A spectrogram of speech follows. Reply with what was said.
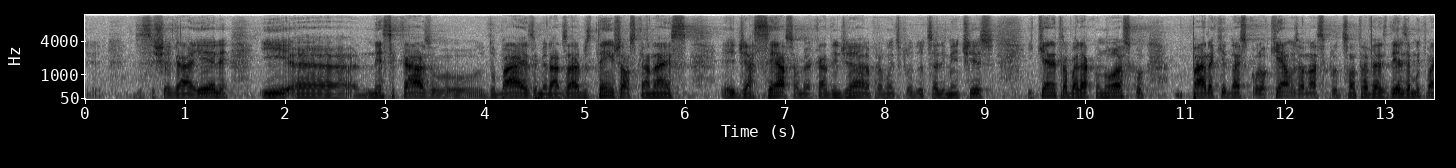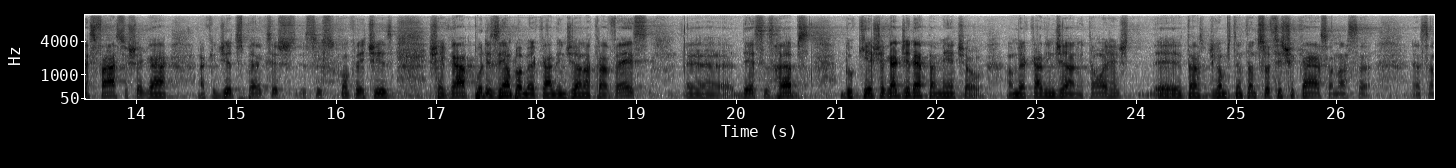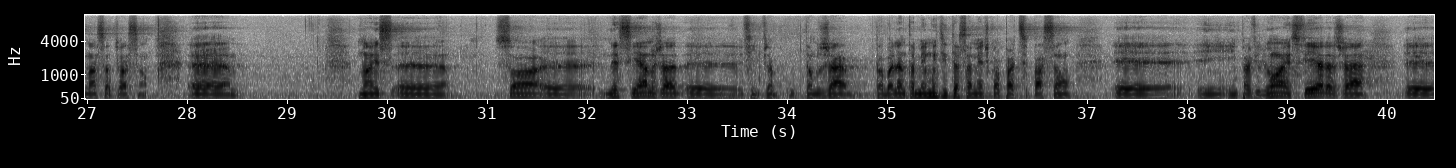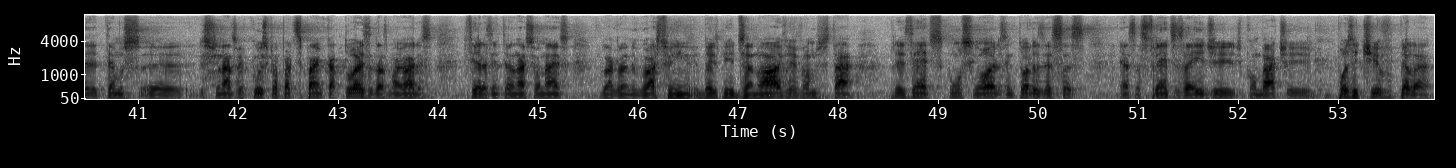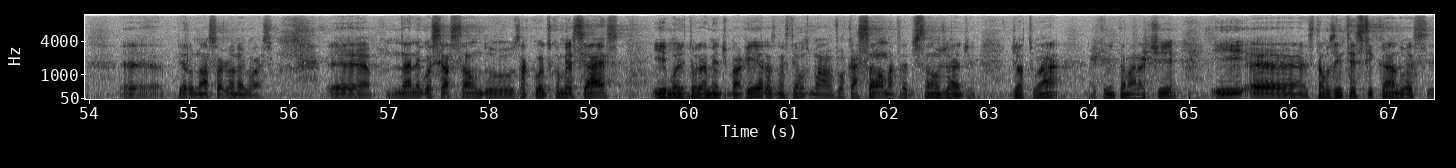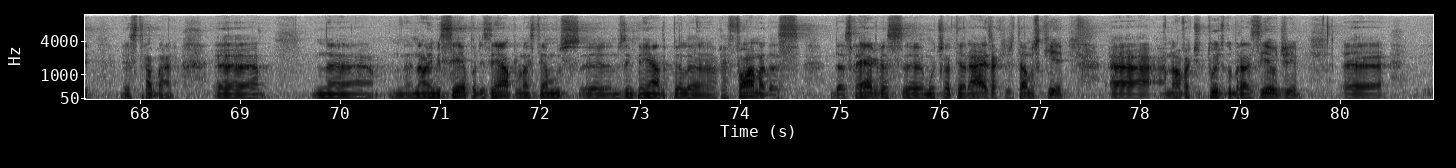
de se chegar a ele. E, uh, nesse caso, Dubai, os Emirados Árabes, têm já os canais eh, de acesso ao mercado indiano para muitos produtos alimentícios e querem trabalhar conosco para que nós coloquemos a nossa produção através deles. É muito mais fácil chegar, acredito, espero que isso se concretize, chegar, por exemplo, ao mercado indiano através uh, desses hubs do que chegar diretamente ao, ao mercado indiano. Então, a gente está, digamos, tentando sofisticar essa nossa, essa nossa atuação. Nós, é, só é, nesse ano, já, é, enfim, já, estamos já trabalhando também muito intensamente com a participação em, em, pavilhões, feiras, já temos destinados recursos para participar em 14 das maiores feiras internacionais do agronegócio em 2019. Vamos estar presentes com os senhores em todas essas, essas frentes aí de, de combate positivo pela, é, pelo nosso agronegócio. É, na negociação dos acordos comerciais e monitoramento de barreiras, nós temos uma vocação, uma tradição já de, de atuar aqui no Itamaraty e é, estamos intensificando esse, esse trabalho. É, na, na OMC, por exemplo, nós temos eh, nos empenhado pela reforma das, das regras eh, multilaterais. Acreditamos que a, nova atitude do Brasil de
